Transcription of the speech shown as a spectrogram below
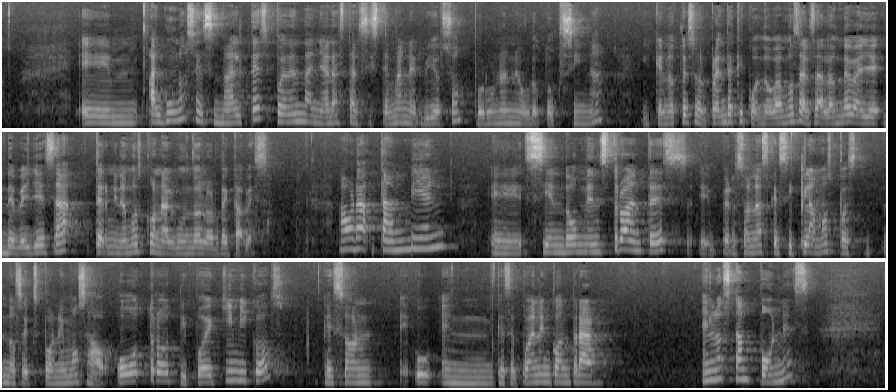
Em, algunos esmaltes pueden dañar hasta el sistema nervioso por una neurotoxina y que no te sorprenda que cuando vamos al salón de, belleza terminemos con algún dolor de cabeza. Ahora, también eh, siendo menstruantes, eh, personas que ciclamos, pues nos exponemos a otro tipo de químicos que son eh, que se pueden encontrar en los tampones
